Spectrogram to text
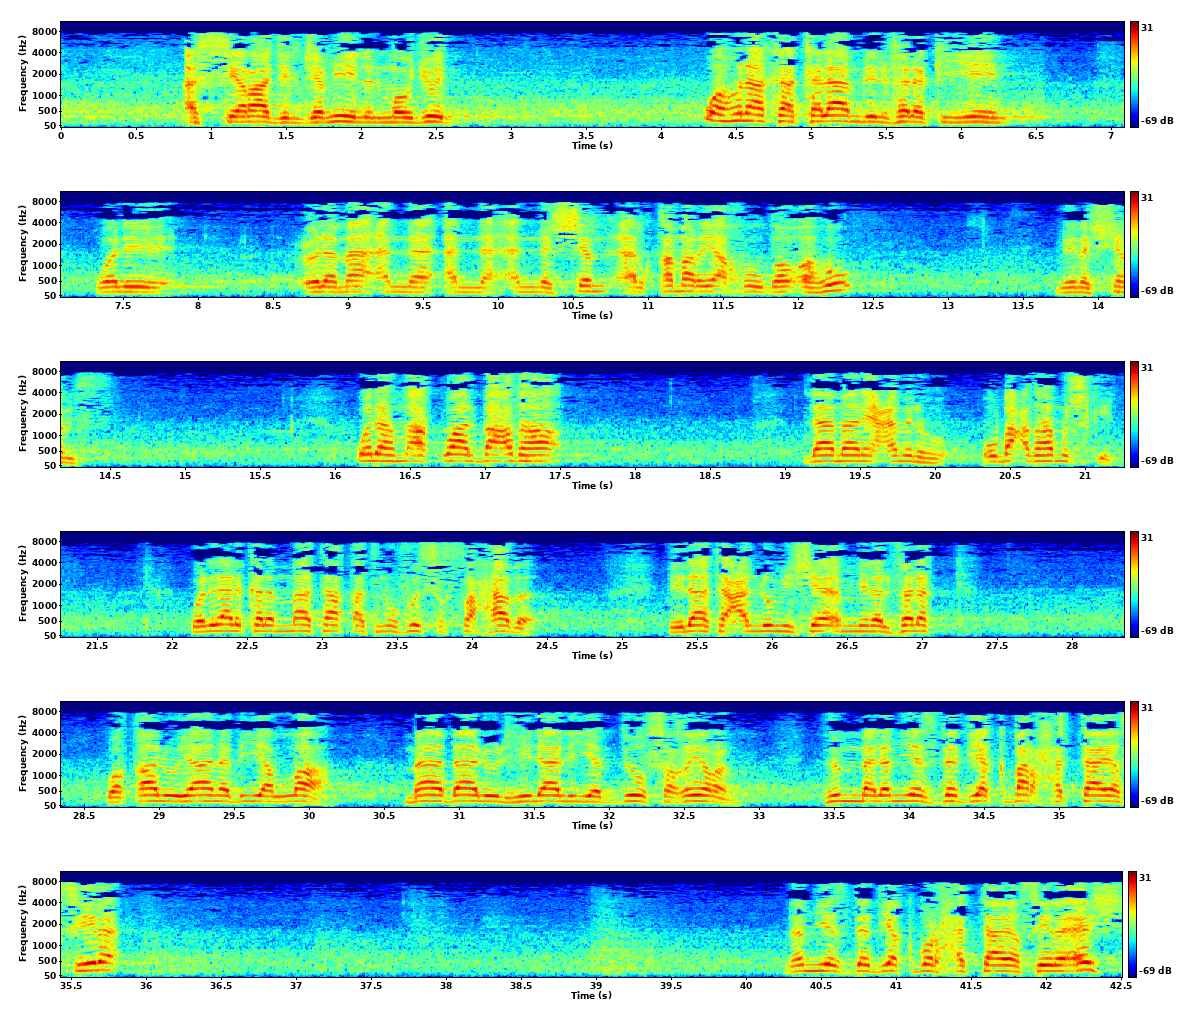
السراج الجميل الموجود. وهناك كلام للفلكيين ولعلماء أن أن أن الشمس القمر يأخذ ضوءه من الشمس. ولهم أقوال بعضها لا مانع منه. وبعضها مشكل. ولذلك لما تاقت نفوس الصحابة إلى تعلم شيء من الفلك وقالوا يا نبي الله ما بال الهلال يبدو صغيرا ثم لم يزدد يكبر حتى يصير؟ لم يزدد يكبر حتى يصير إيش؟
